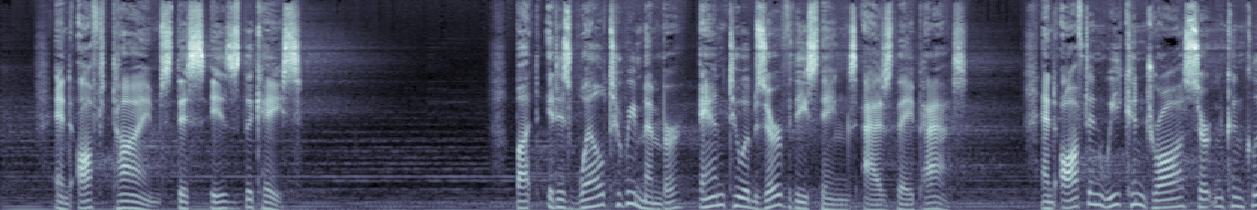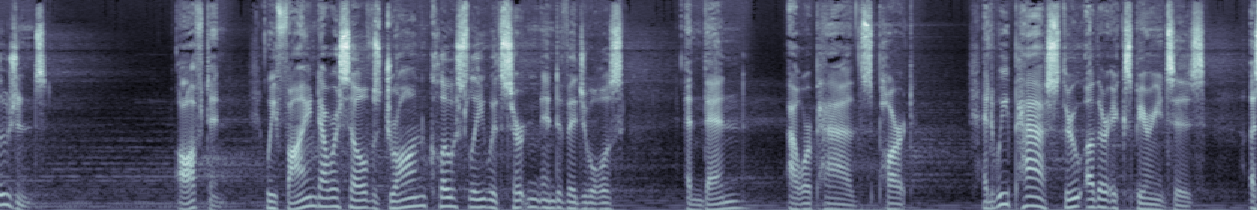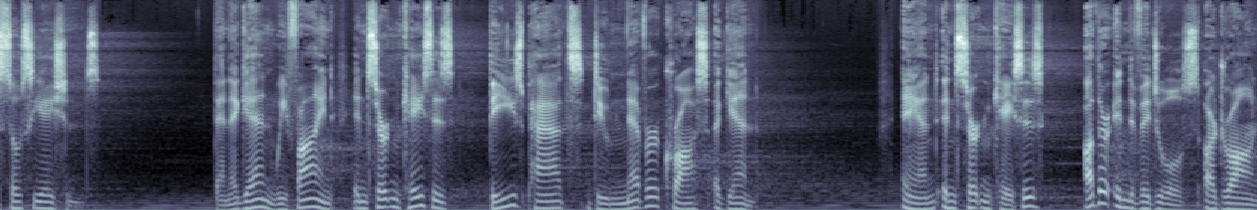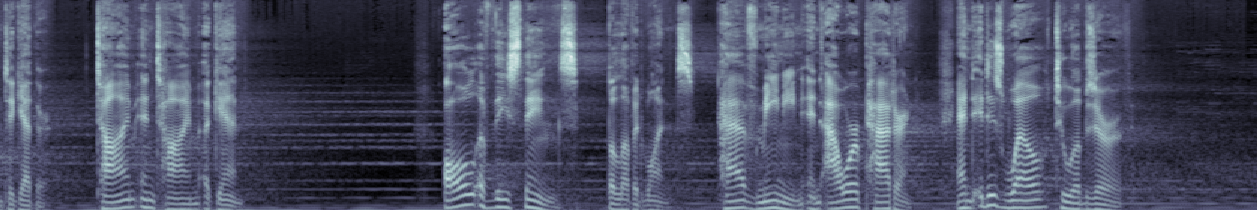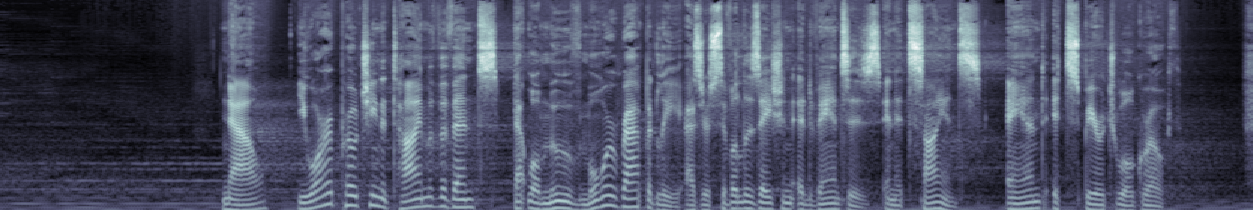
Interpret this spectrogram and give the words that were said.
and oft times this is the case. But it is well to remember and to observe these things as they pass, and often we can draw certain conclusions. Often, we find ourselves drawn closely with certain individuals, and then our paths part, and we pass through other experiences, associations. Then again, we find, in certain cases, these paths do never cross again. And in certain cases, other individuals are drawn together, time and time again. All of these things, beloved ones, have meaning in our pattern, and it is well to observe. Now, you are approaching a time of events that will move more rapidly as your civilization advances in its science and its spiritual growth.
